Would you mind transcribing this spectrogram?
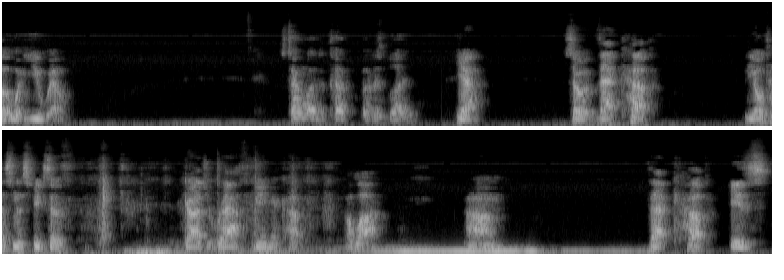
but what you will. He's talking about the cup of his blood. Yeah. So that cup, the Old Testament speaks of God's wrath being a cup a lot. Um, that cup is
